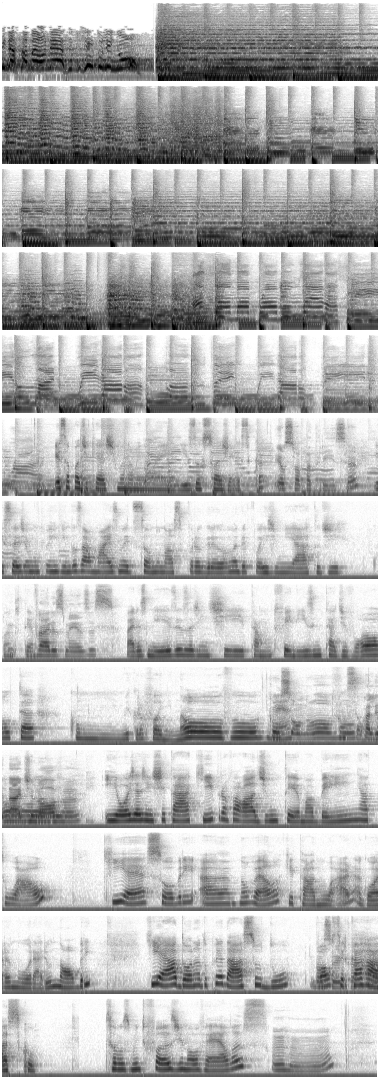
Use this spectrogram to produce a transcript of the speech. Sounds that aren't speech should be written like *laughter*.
come dessa maionese de jeito nenhum! Esse é o podcast, meu nome não é Eu sou a Jéssica. Eu sou a Patrícia. E sejam muito bem-vindos a mais uma edição do nosso programa, depois de um hiato de quanto tempo? Vários meses. Vários meses. A gente tá muito feliz em estar de volta, com um microfone novo, Com né? som novo, Com som qualidade novo. nova. E hoje a gente tá aqui para falar de um tema bem atual, que é sobre a novela que tá no ar agora no horário nobre, que é a Dona do Pedaço do Valcir Valcir Carrasco. Somos muito fãs de novelas. Uhum.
